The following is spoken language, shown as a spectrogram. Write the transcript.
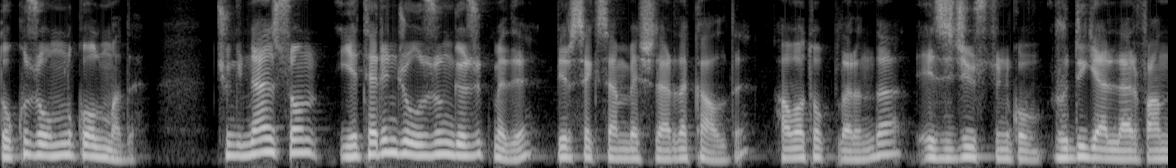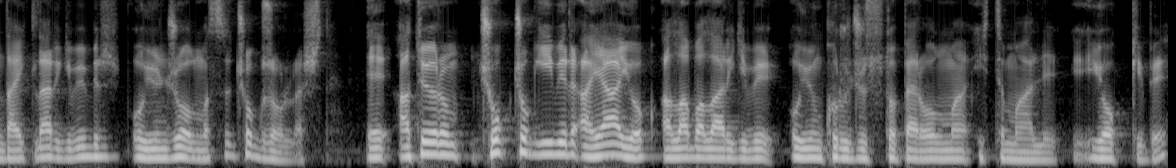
9-10'luk olmadı. Çünkü Nelson yeterince uzun gözükmedi. 1.85'lerde kaldı. Hava toplarında ezici üstünlük o Rüdigerler, Van Dijk'lar gibi bir oyuncu olması çok zorlaştı. E, atıyorum çok çok iyi bir ayağı yok. Alabalar gibi oyun kurucu stoper olma ihtimali yok gibi.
